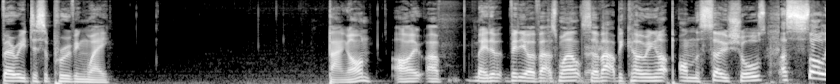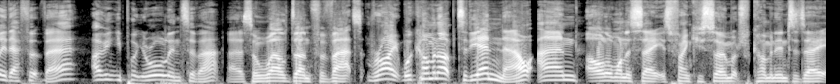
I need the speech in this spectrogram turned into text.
very disapproving way. Bang on. I, I've made a video of that as well, so that'll be going up on the socials. A solid effort there. I think you put your all into that. Uh, so well done for that. Right, we're coming up to the end now, and all I want to say is thank you so much for coming in today.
